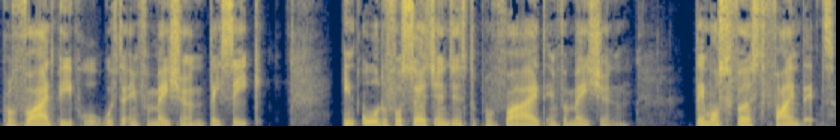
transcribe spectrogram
provide people with the information they seek. In order for search engines to provide information, they must first find it.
